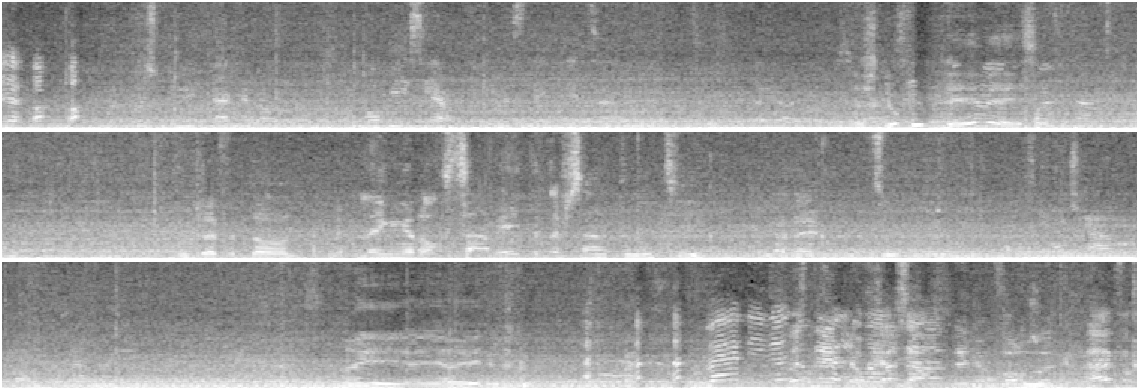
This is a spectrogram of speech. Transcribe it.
ja. Das ist nichts gegeneinander. Wobei sie auch vieles nicht jetzt auch. Das ist nur für PW. So. Wir dürfen da länger als 10 Meter darf das Auto nicht sein. Ja, nein, kommt zu. Das musst du auch Ui, ui, ui, das ist gut. Wenn ich nicht Das nimmt noch kein aufschaue. Sand, nicht aufschauen. Einfach,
